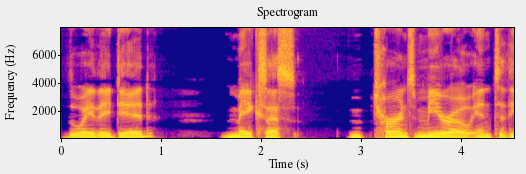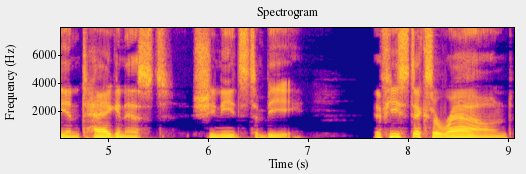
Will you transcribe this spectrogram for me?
the way they did, makes us m- turns Meero into the antagonist she needs to be. If he sticks around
